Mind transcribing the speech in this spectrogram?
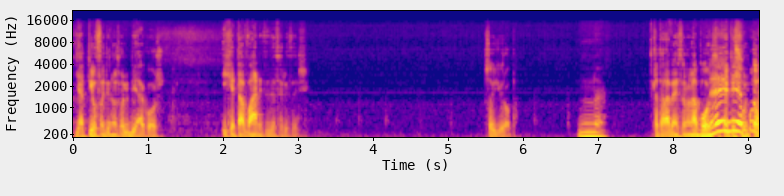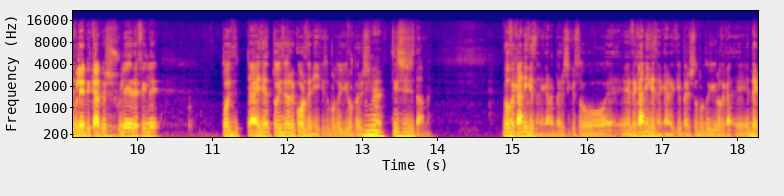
γιατί ο φετινός Ολυμπιακός είχε ταβάνει τη δεύτερη θέση. Στο Europa. ναι. Καταλαβαίνετε τι θέλω να πω; Ναι, Γιατί ναι, σου- το απόλυτα. βλέπει κάποιος και σου λέει ρε φίλε, το, τα ίδια- το ίδιο ρεκόρ δεν είχε και στον πρώτο γύρο πέρυσι. Ναι. Τι συζητάμε; 12 νίκες δεν έκανε πέρυσι και στο. ε, ε, 10 νίκες δεν έκανε και πέρυσι στον πρώτο γύρο. 10, ε, 11.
